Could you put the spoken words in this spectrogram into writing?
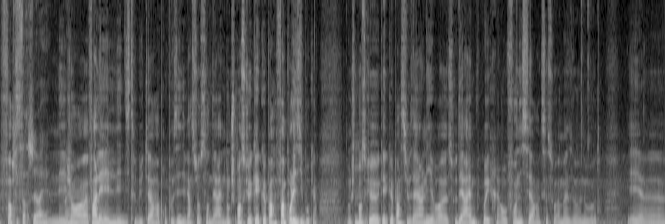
force forcerait les gens, enfin les, distributeurs à proposer des versions sans DRM. Donc je pense que quelque part, enfin pour les e-books, hein. donc je pense mm. que quelque part, si vous avez un livre sous DRM, vous pouvez écrire au fournisseur, que ce soit Amazon ou autre, et euh,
